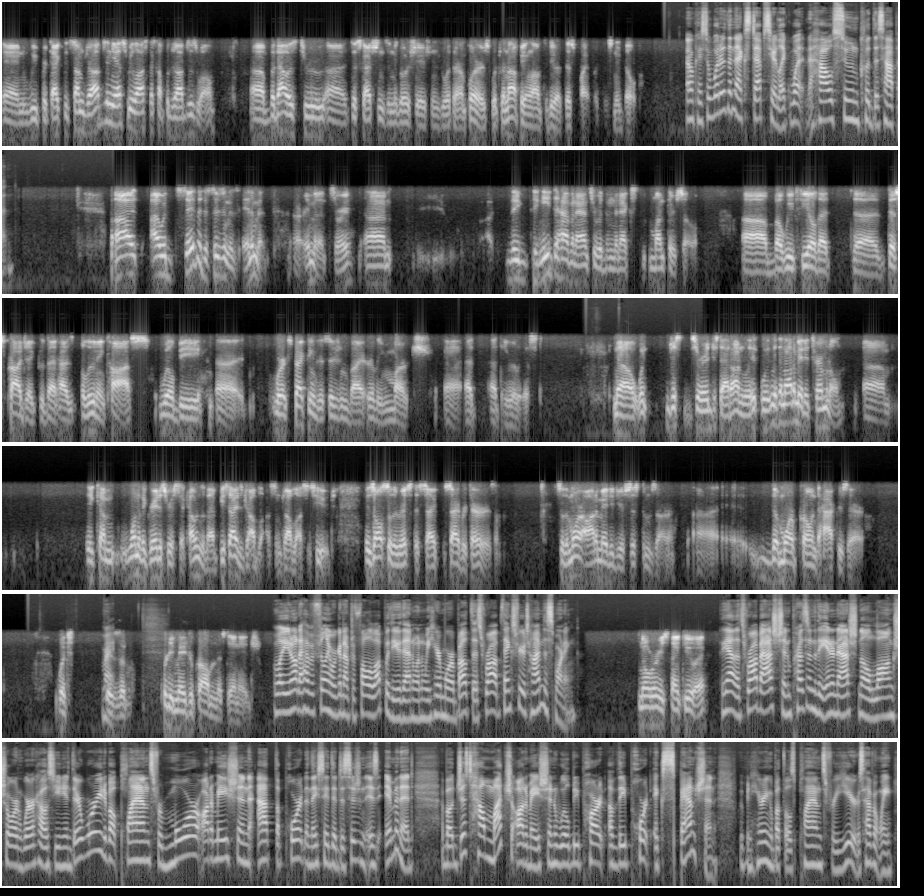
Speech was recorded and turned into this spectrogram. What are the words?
and we protected some jobs, and yes, we lost a couple jobs as well. Uh, but that was through uh, discussions and negotiations with our employers, which we're not being allowed to do at this point with this new bill. Okay, so what are the next steps here? Like, what? How soon could this happen? Uh, I would say the decision is imminent, or imminent. Sorry, um, they they need to have an answer within the next month or so. Uh, but we feel that uh, this project that has ballooning costs will be uh, we're expecting a decision by early March uh, at at the earliest. Now, when just sorry, just add on with, with an automated terminal, um, it come one of the greatest risks that comes with that, besides job loss, and job loss is huge, is also the risk of cyber terrorism. So the more automated your systems are, uh, the more prone to hackers they are, which right. is a pretty major problem in this day and age. Well, you know what? I have a feeling we're going to have to follow up with you then when we hear more about this. Rob, thanks for your time this morning. No worries. Thank you. Eh? Yeah, that's Rob Ashton, president of the International Longshore and Warehouse Union. They're worried about plans for more automation at the port, and they say the decision is imminent about just how much automation will be part of the port expansion. We've been hearing about those plans for years, haven't we?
